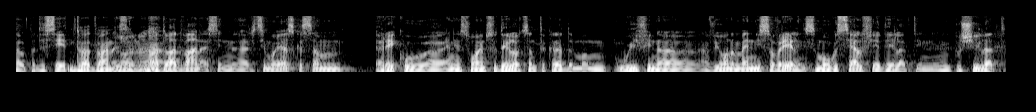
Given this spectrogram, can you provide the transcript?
ali pa 10. 2012 je bilo. No, Ja. 2012. In recimo jaz, ki sem rekel uh, enim svojim sodelavcem takrat, da imam WiFi na avionu, meni niso vreli in sem mogel selfije delati in jim pošiljati.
